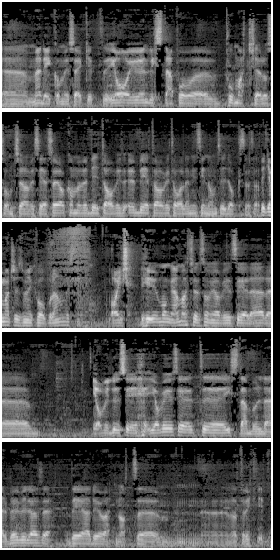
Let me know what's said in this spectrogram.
Eh, men det kommer säkert... Jag har ju en lista på, på matcher och sånt så jag vill se. Så jag kommer väl bita av, beta av Italien i sinom tid också. Så. Vilka matcher som är kvar på den listan? Oj, det är ju många matcher som jag vill se där. Eh, jag vill ju se, jag vill se ett Istanbul-derby vill jag se. Det hade ju varit något, något riktigt.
